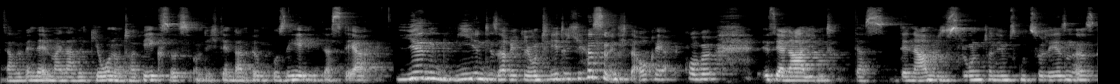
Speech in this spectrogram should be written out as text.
Ich sage, wenn der in meiner Region unterwegs ist und ich den dann irgendwo sehe, dass der irgendwie in dieser Region tätig ist, wenn ich da auch herkomme, ist ja naheliegend, dass der Name des Lohnunternehmens gut zu lesen ist,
